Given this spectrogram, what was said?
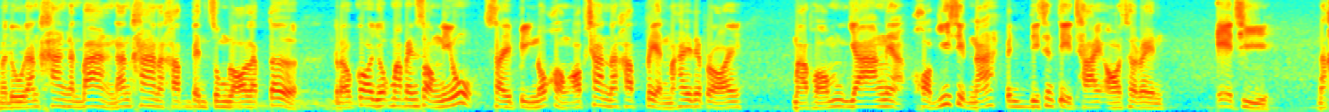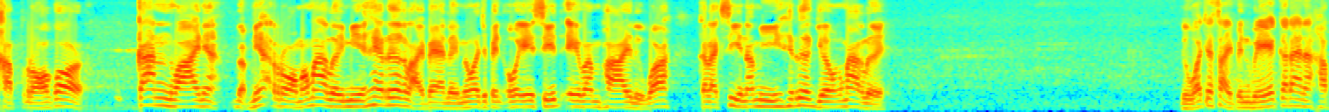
มาดูด้านข้างกันบ้าง ด้านข้างนะครับ เป็นซุ้มล้อแรปเตอร์เราก็ยกมาเป็น 2 นิ้ว ใส่ปีกนกของออปชันนะครับ เปลี่ยนมาให้เรียบร้อย มาพร้อมยางเนี่ย ขอบ 20 นะ เป็นดิเซนติไทออเทเรน AT นะครับล้อก็กั้นวายเนี่ย แบบเนี้ยรอมาก ๆ เลยมีให้เลือกหลายแบรนด์เลย ไม่ว่าจะเป็น Oasis A Vampire หรือว่า Galaxy นะมีให้เลือกเยอะมากๆเลย หรือว่าจะใส่เป็นเวกก็ได้นะครับ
